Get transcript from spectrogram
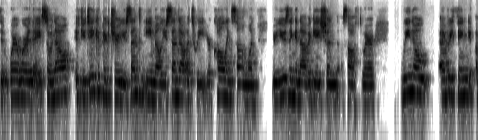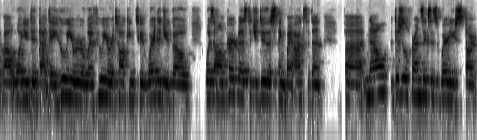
Did, where were they? So now, if you take a picture, you send an email, you send out a tweet, you're calling someone, you're using a navigation software, we know everything about what you did that day, who you were with, who you were talking to, where did you go, was it on purpose, did you do this thing by accident? Uh, now, digital forensics is where you start.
